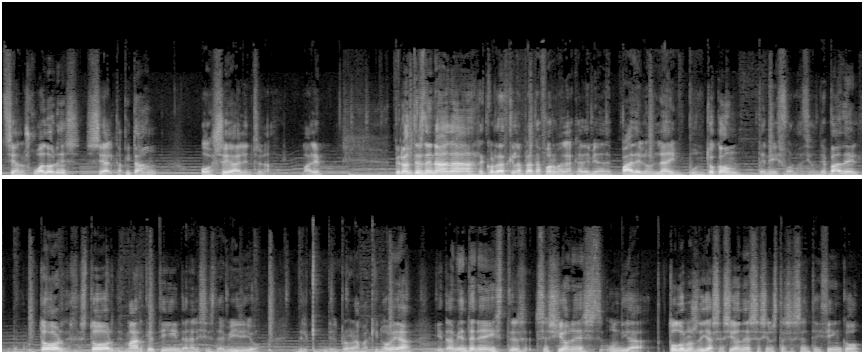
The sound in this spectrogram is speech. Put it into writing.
sean los jugadores, sea el capitán o sea el entrenador, ¿vale? Pero antes de nada, recordad que en la plataforma de la Academia de Padelonline.com tenéis formación de Padel, de monitor, de gestor, de marketing, de análisis de vídeo del, programa Quinovea y también tenéis tres sesiones, un día, todos los días sesiones, sesiones 365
